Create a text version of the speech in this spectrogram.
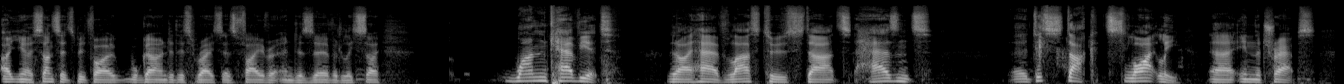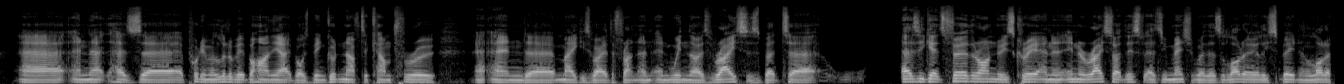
I, you know, Sunset Spitfire will go into this race as favourite and deservedly so. One caveat that I have: last two starts hasn't uh, just stuck slightly uh, in the traps. Uh, and that has uh, put him a little bit behind the eight ball. He's been good enough to come through and uh, make his way to the front and, and win those races. But as he gets further on to his career, and in a race like this, as you mentioned, where there's a lot of early speed and a lot of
